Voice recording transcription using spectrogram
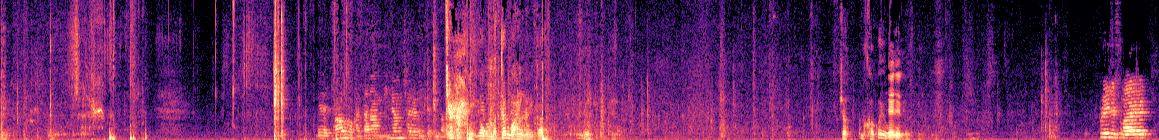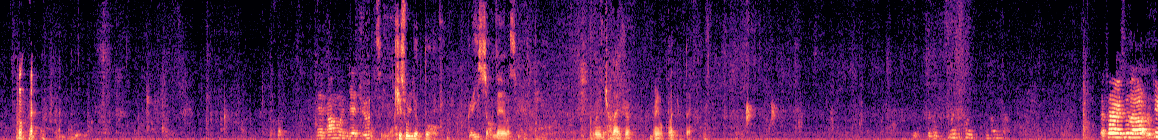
네, 다음으로 간단한 기념 촬영이 있겠습니다. 자, 이거 뭐 들고 하는 거니까. 자, 이거 갈까요? 네네. 플리즈 스마일. 네, 다음으로 이제 주 기술력도 꽤 있어. 네, 맞습니다. Real pleasure. Thank you. 자, 촬영하겠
